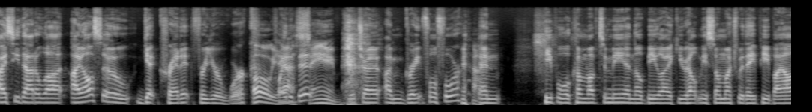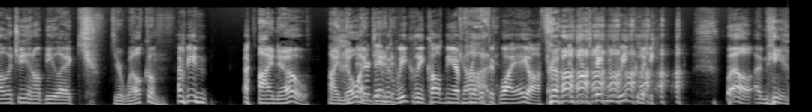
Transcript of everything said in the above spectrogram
I see that a lot. I also get credit for your work Oh quite yeah, a bit, same. which I, I'm grateful for. And people will come up to me and they'll be like, You helped me so much with AP biology. And I'll be like, You're welcome. I mean, I know. I know I Entertainment. Weekly called me a God. prolific YA author. Entertainment Weekly. well, I mean,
